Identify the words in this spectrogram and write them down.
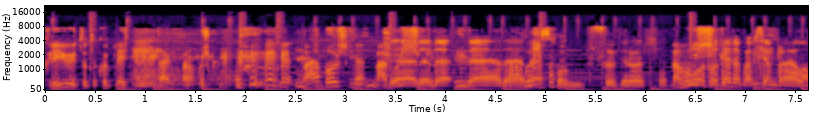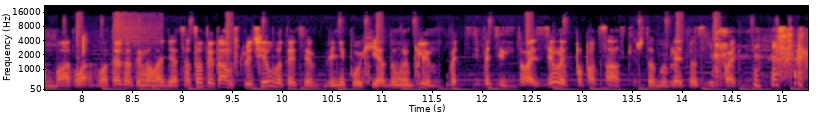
клюю, и тут такой, блядь, ну так, бабушка. Бабушка, Да, да, бабушка. да, да, да, да. Вспомни. Супер вообще. Вот, вот это по всем правилам батла. Вот это ты молодец. А то ты там включил вот эти винни-пухи. Я думаю, блин, Вад- Вадим, давай сделай по-пацански, чтобы, блядь, разъебать.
